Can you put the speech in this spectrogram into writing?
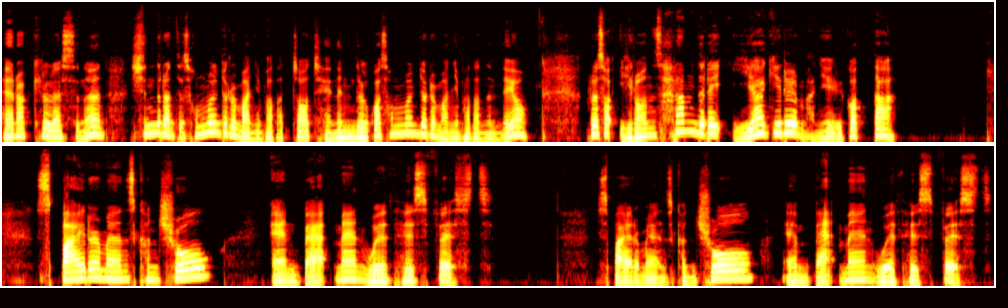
헤라클레스는 신들한테 선물들을 많이 받았죠. 재능들과 선물들을 많이 받았는데요. 그래서 이런 사람들의 이야기를 많이 읽었다. Spider-Man's control and Batman with his fists. Spider-Man's control and Batman with his fist.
